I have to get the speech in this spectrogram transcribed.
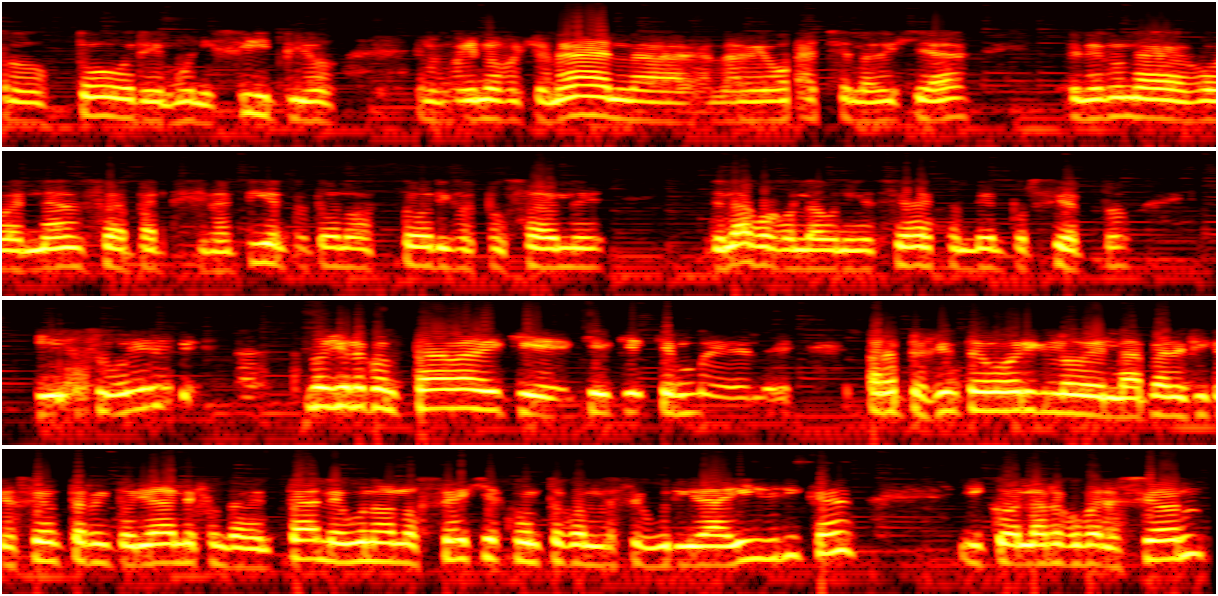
productores, municipios, el gobierno regional, la, la DOH, la DGA, tener una gobernanza participativa entre todos los actores responsables del agua con las universidades también, por cierto, y a su vez, no, yo le contaba de que, que, eh, para el presidente Boric lo de la planificación territorial es fundamental, es uno de los ejes junto con la seguridad hídrica y con la recuperación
